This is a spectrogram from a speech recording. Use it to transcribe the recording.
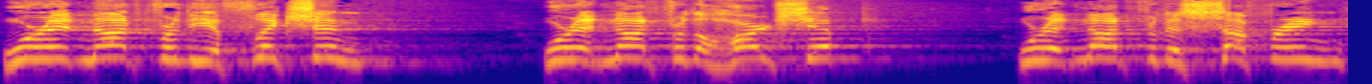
were it not for the affliction, were it not for the hardship, were it not for the suffering,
